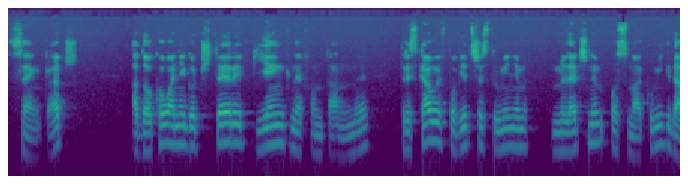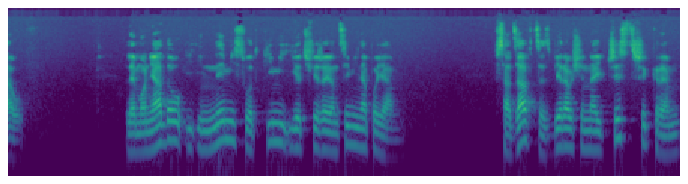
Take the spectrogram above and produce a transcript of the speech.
sękacz, a dookoła niego cztery piękne fontanny tryskały w powietrze strumieniem mlecznym o smaku migdałów, lemoniadą i innymi słodkimi i odświeżającymi napojami. W sadzawce zbierał się najczystszy krem,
